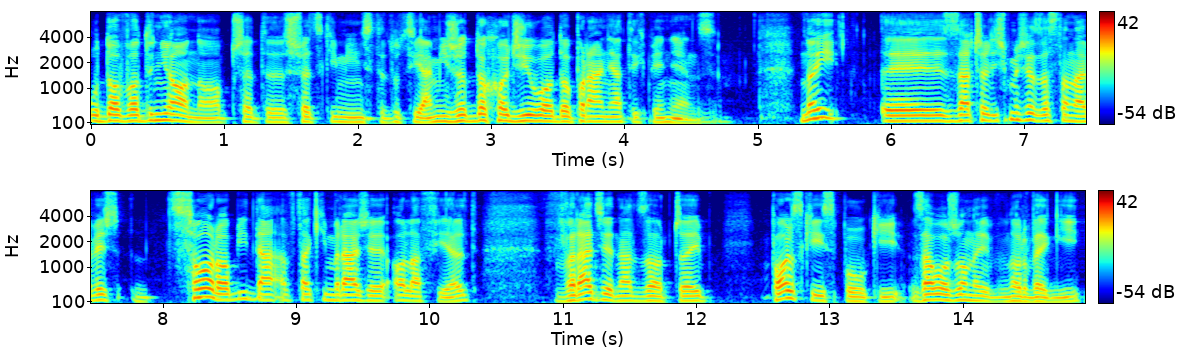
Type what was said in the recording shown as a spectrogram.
udowodniono przed szwedzkimi instytucjami, że dochodziło do prania tych pieniędzy. No i zaczęliśmy się zastanawiać, co robi w takim razie Olaf Field w Radzie Nadzorczej polskiej spółki założonej w Norwegii,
